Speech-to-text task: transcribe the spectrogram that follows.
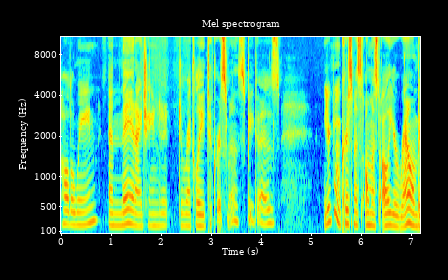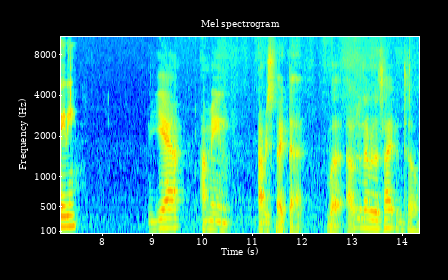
Halloween, and then I change it directly to Christmas because you're getting Christmas almost all year round, baby. Yeah, I mean, I respect that, but I was just never the type until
